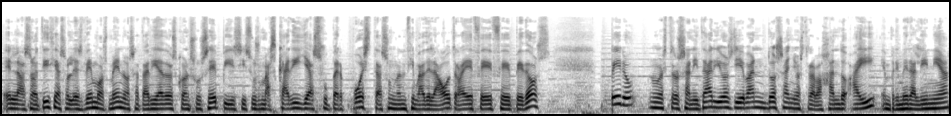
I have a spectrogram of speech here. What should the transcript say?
en las noticias o les vemos menos ataviados con sus EPIs y sus mascarillas superpuestas una encima de la otra FFP2. Pero nuestros sanitarios llevan dos años trabajando ahí, en primera línea,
